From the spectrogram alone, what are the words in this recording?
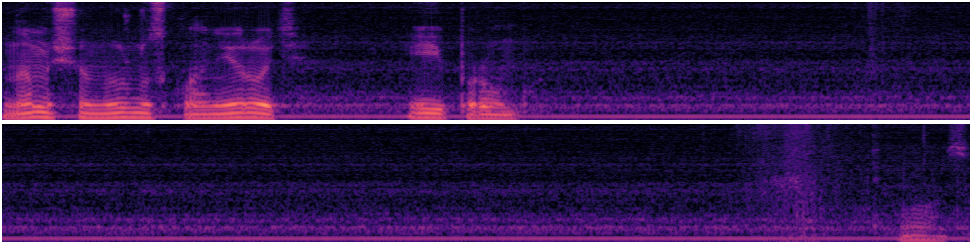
нам еще нужно склонировать и пром. Вот.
